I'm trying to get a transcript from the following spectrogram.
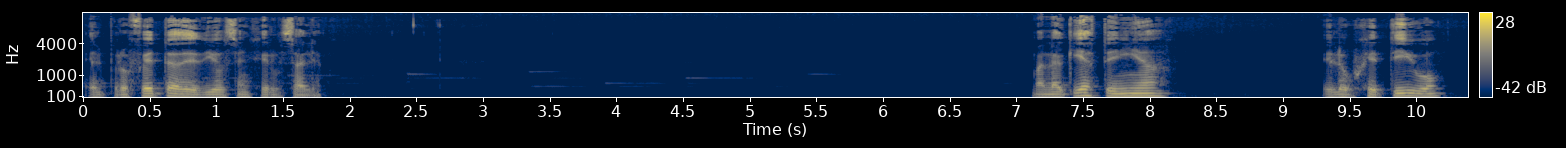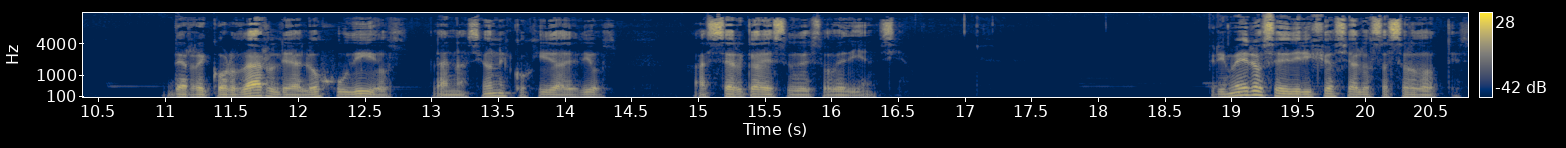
el profeta de Dios en Jerusalén. Malaquías tenía el objetivo de recordarle a los judíos, la nación escogida de Dios, acerca de su desobediencia. Primero se dirigió hacia los sacerdotes.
